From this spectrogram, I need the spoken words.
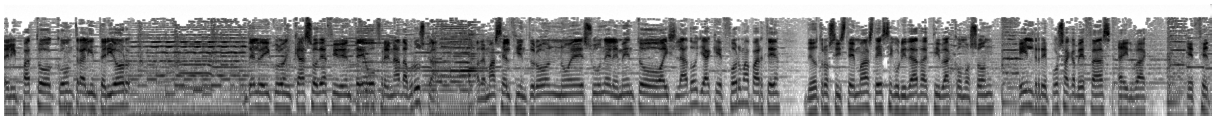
el impacto contra el interior del vehículo en caso de accidente o frenada brusca. Además, el cinturón no es un elemento aislado, ya que forma parte de otros sistemas de seguridad activa como son el reposacabezas, airbag, etc.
